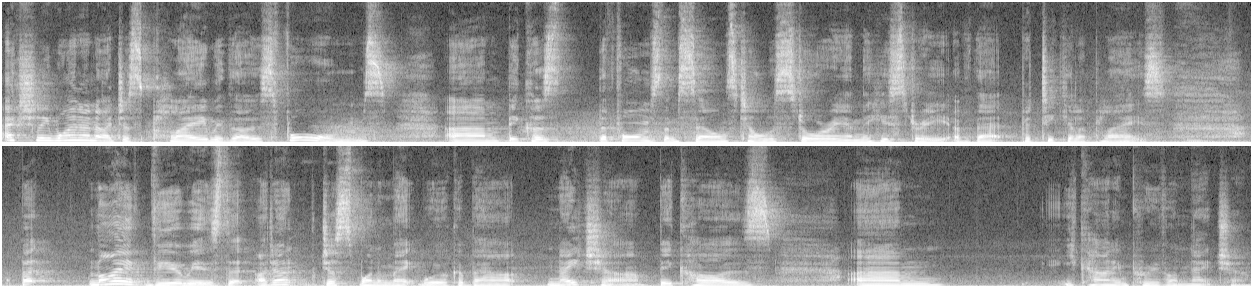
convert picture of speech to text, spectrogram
actually, why don't I just play with those forms? Um, because the forms themselves tell the story and the history of that particular place. Mm. But my view is that I don't just want to make work about nature because um, you can't improve on nature.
